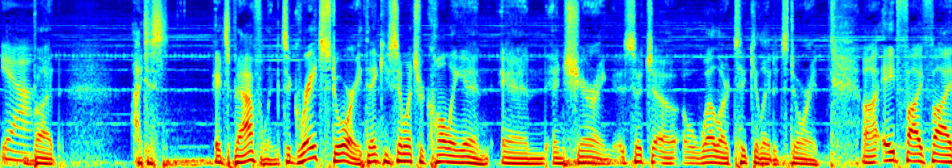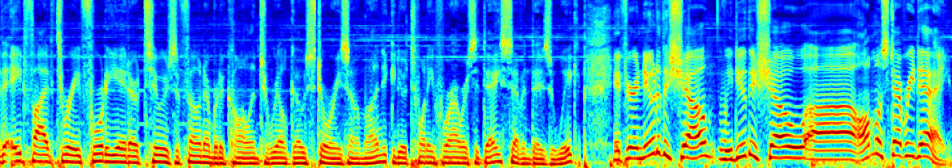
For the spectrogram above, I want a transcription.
Yeah. But I just. It's baffling. It's a great story. Thank you so much for calling in and, and sharing. It's such a, a well articulated story. Uh, 855 853 4802 is the phone number to call into Real Ghost Stories Online. You can do it 24 hours a day, seven days a week. If you're new to the show, we do the show uh, almost every day.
